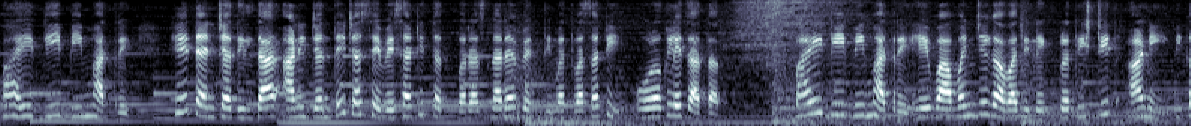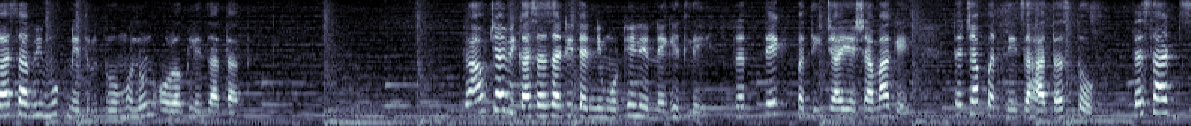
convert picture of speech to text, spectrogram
भाई डी बी म्हात्रे हे त्यांच्या दिलदार आणि जनतेच्या सेवेसाठी तत्पर असणाऱ्या व्यक्तिमत्वासाठी ओळखले जातात. भाई डी बी म्हात्रे हे वावंजे गावातील एक प्रतिष्ठित आणि विकासाभिमुख नेतृत्व म्हणून ओळखले जातात. गावच्या विकासासाठी त्यांनी मोठे निर्णय घेतले. प्रत्येक पतीच्या यशामागे त्याच्या पत्नीचा हात असतो. तसाच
